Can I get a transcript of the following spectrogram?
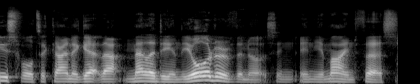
Useful to kind of get that melody and the order of the notes in, in your mind first.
